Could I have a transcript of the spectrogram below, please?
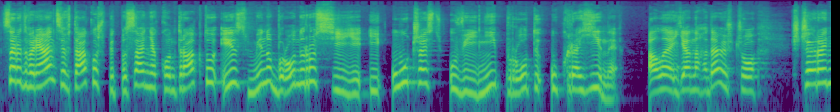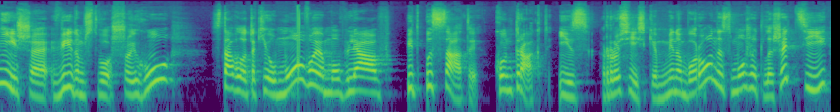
Серед варіантів також підписання контракту із Міноборони Росії і участь у війні проти України. Але я нагадаю, що ще раніше відомство Шойгу ставило такі умови, мовляв, підписати контракт із російським міноборони зможуть лише ті,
